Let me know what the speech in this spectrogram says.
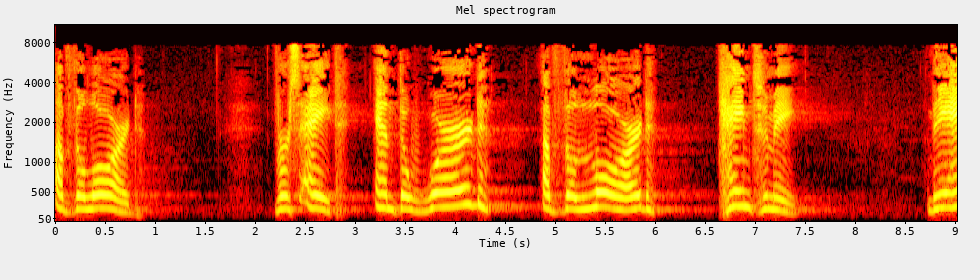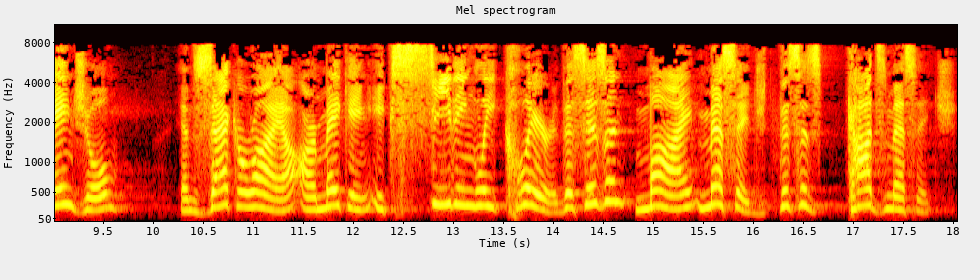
of the Lord. Verse 8, and the word of the Lord came to me. The angel and Zechariah are making exceedingly clear. This isn't my message. This is God's message.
